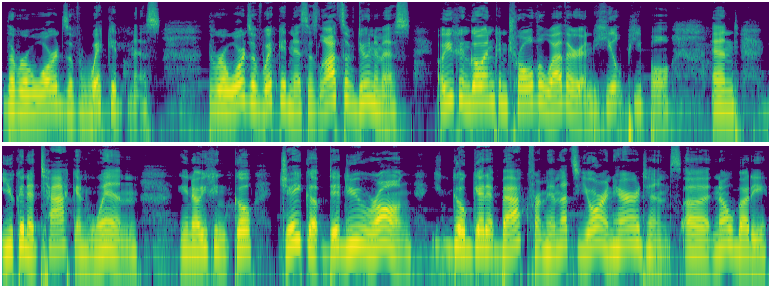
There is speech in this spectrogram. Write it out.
the rewards of wickedness. The rewards of wickedness is lots of dunamis. Oh, you can go and control the weather and heal people, and you can attack and win. You know, you can go, Jacob did you wrong. You can go get it back from him. That's your inheritance. Uh, nobody.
